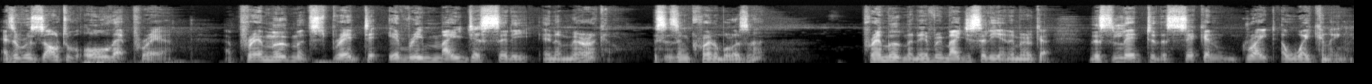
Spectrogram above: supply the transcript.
As a result of all that prayer, a prayer movement spread to every major city in America. This is incredible, isn't it? Prayer movement in every major city in America. This led to the second Great Awakening.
